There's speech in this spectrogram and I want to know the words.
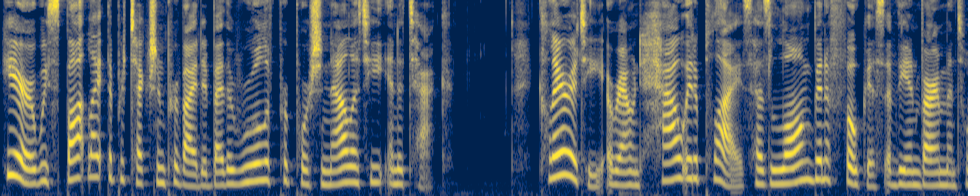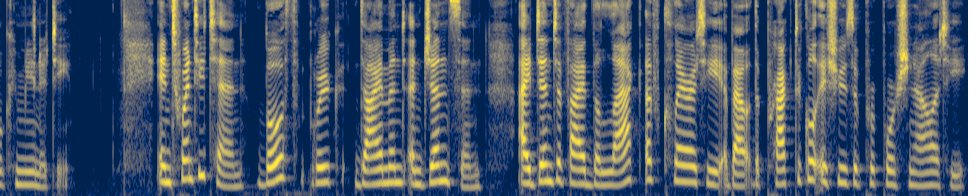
Here, we spotlight the protection provided by the rule of proportionality in attack. Clarity around how it applies has long been a focus of the environmental community. In 2010, Bothe Bruch, Diamond, and Jensen identified the lack of clarity about the practical issues of proportionality,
